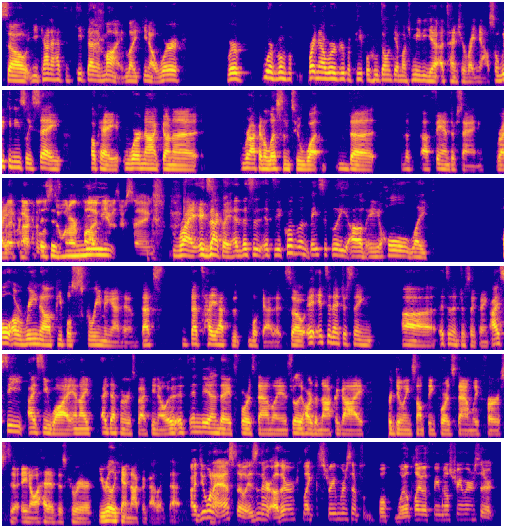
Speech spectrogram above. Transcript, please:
So you kind of have to keep that in mind. Like, you know, we're, we're, we're, right now, we're a group of people who don't get much media attention right now. So we can easily say, okay, we're not gonna, we're not gonna listen to what the, the uh, fans are saying, right? Right, we're not going to listen to what our five really- viewers are saying. Right, exactly. And this is it's the equivalent basically of a whole like whole arena of people screaming at him. That's that's how you have to look at it. So it, it's an interesting uh it's an interesting thing. I see I see why and I I definitely respect, you know, it, it's in the end of the day it's for his family. and It's really hard to knock a guy for doing something for his family first, uh, you know, ahead of his career. You really can't knock a guy like that. I do want to ask though, isn't there other like streamers that will, will play with female streamers that are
